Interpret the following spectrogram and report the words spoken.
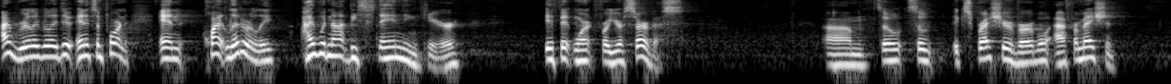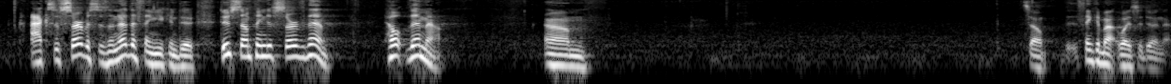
I really, really do. And it's important. And quite literally, I would not be standing here if it weren't for your service. Um, so, so express your verbal affirmation. Acts of service is another thing you can do. Do something to serve them, help them out. Um, so think about ways of doing that.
